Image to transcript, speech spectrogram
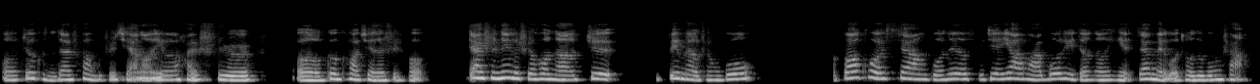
呃，这个可能在创 u 之前了，因为还是呃更靠前的时候，但是那个时候呢，这并没有成功，包括像国内的福建耀华玻璃等等也在美国投资工厂，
